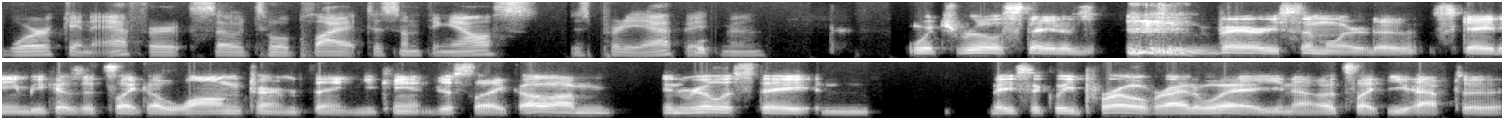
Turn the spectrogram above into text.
work and effort. So to apply it to something else is pretty epic, man. which real estate is very similar to skating because it's like a long-term thing. You can't just like, oh, I'm in real estate and basically pro right away. You know, it's like you have to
